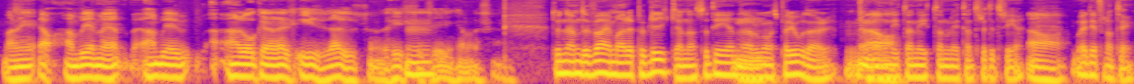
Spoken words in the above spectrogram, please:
man, ja, han, blev med, han, blev, han råkade rätt illa ut under Hitlertiden mm. kan man säga. Du nämnde Weimarrepubliken, alltså det är en mm. övergångsperiod där mellan ja. 1919 och 1933. Ja. Vad är det för någonting?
